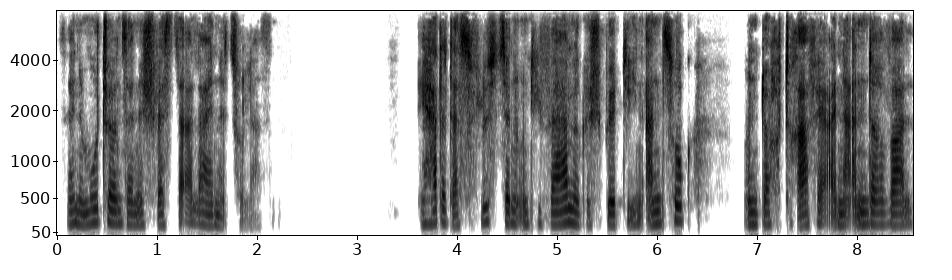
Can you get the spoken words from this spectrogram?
seine Mutter und seine Schwester alleine zu lassen. Er hatte das Flüstern und die Wärme gespürt, die ihn anzog, und doch traf er eine andere Wahl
